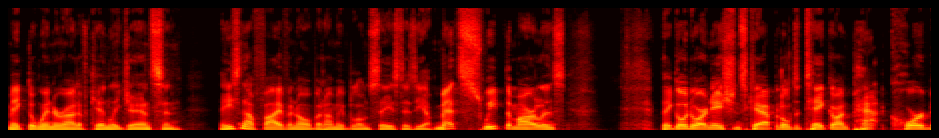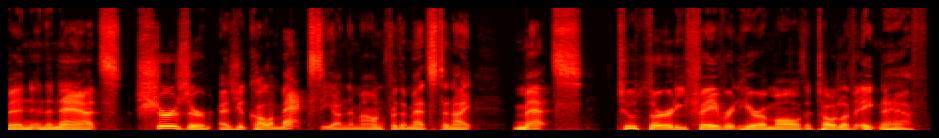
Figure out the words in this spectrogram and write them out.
make the winner out of Kenley Jansen. He's now five and zero, oh, but how many blown saves does he have? Mets sweep the Marlins. They go to our nation's capital to take on Pat Corbin and the Nats. Scherzer, as you call him, Maxie on the mound for the Mets tonight. Mets, 230 favorite here, Amal, with a total of eight and a half.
